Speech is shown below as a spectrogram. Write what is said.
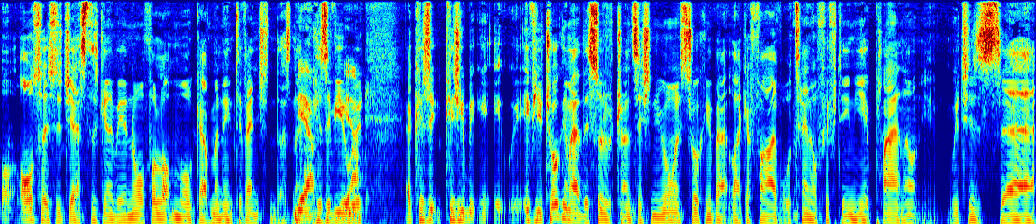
also suggests there's going to be an awful lot more government intervention, doesn't it? Yeah, Because if you yeah. would, because because you, if you're talking about this sort of transition, you're almost talking about like a five or ten or fifteen year plan, aren't you? Which is uh,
